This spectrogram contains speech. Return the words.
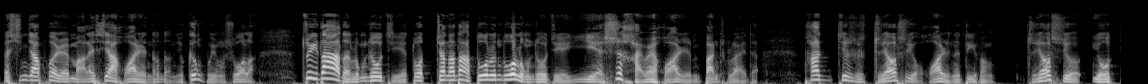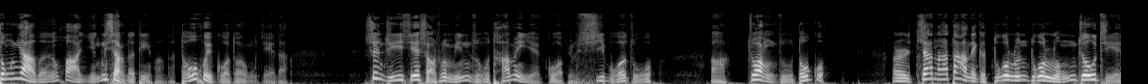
那新加坡人、马来西亚华人等等就更不用说了。最大的龙舟节，多加拿大多伦多龙舟节也是海外华人办出来的，他就是只要是有华人的地方，只要是有有东亚文化影响的地方的，都会过端午节的。甚至一些少数民族，他们也过，比如锡伯族，啊，壮族都过。而加拿大那个多伦多龙舟节，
